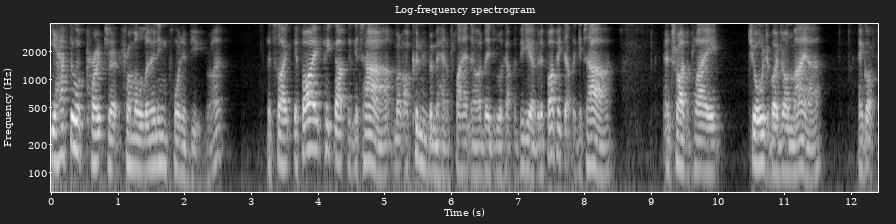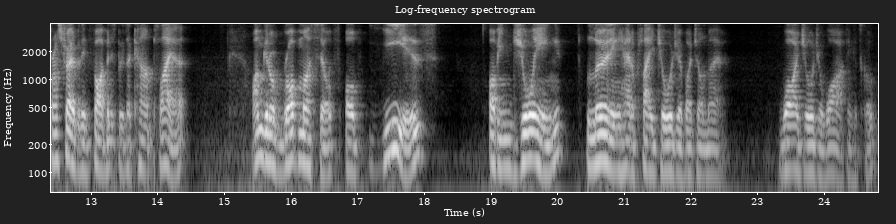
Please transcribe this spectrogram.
you have to approach it from a learning point of view, right? It's like if I picked up the guitar, I couldn't remember how to play it now. I'd need to look up the video. But if I picked up the guitar and tried to play Georgia by John Mayer and got frustrated within five minutes because I can't play it, I'm going to rob myself of years of enjoying learning how to play Georgia by John Mayer. Why Georgia? Why I think it's called.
